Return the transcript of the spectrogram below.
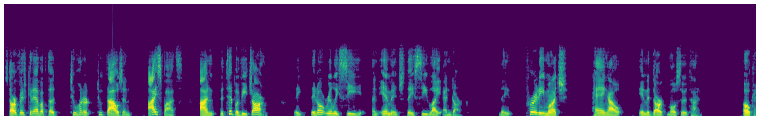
Starfish can have up to 200, 2,000 eye spots on the tip of each arm. They, they don't really see an image, they see light and dark. They pretty much hang out in the dark most of the time. Okay,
